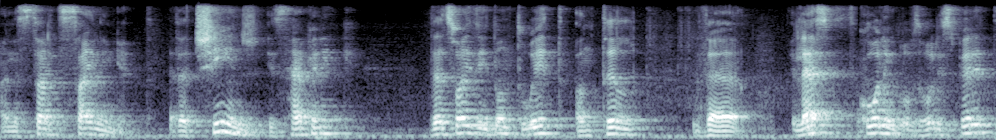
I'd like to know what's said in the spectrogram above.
and start signing it the change is happening that's why they don't wait until the last calling of the Holy Spirit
